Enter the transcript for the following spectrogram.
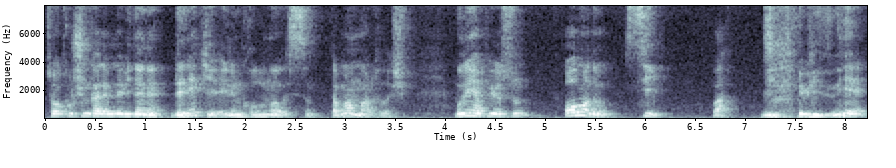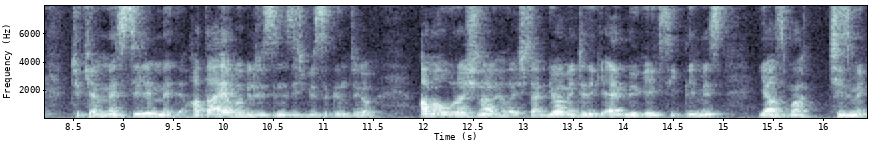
Sonra kurşun kalemle bir dene. Dene ki elin kolun alışsın. Tamam mı arkadaşım? Bunu yapıyorsun. Olmadı mı? Sil. Bak ciddi biz niye? Tükenmez silinmedi. Hata yapabilirsiniz hiçbir sıkıntı yok. Ama uğraşın arkadaşlar. Geometrideki en büyük eksikliğimiz yazmak, çizmek.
